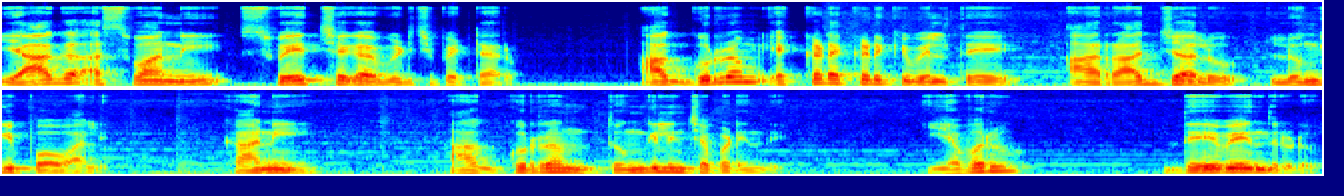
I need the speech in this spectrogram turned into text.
యాగ అశ్వాన్ని స్వేచ్ఛగా విడిచిపెట్టారు. ఆ గుర్రం ఎక్కడెక్కడికి వెళ్తే ఆ రాజ్యాలు లొంగిపోవాలి. కానీ ఆ గుర్రం దొంగిలించబడింది. ఎవరు? దేవేంద్రుడు.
